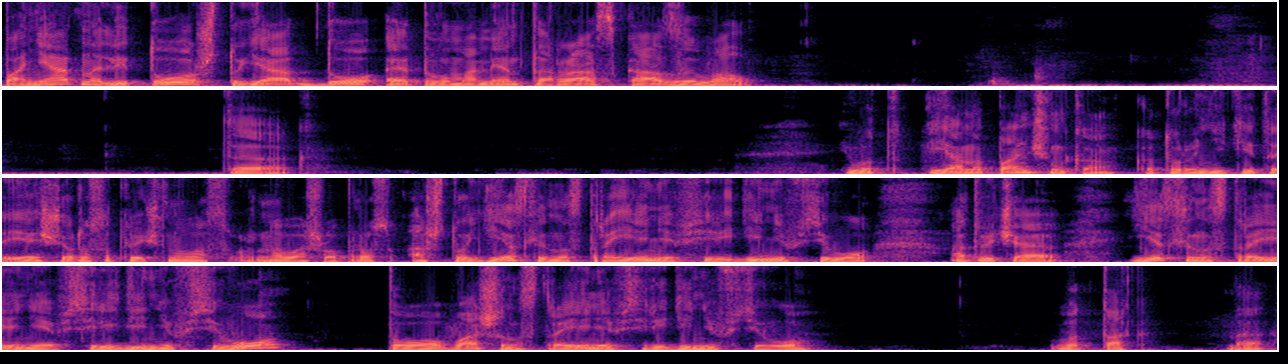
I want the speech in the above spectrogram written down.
понятно ли то, что я до этого момента рассказывал? Так. И вот Яна Панченко, который Никита, я еще раз отвечу на, вас, на ваш вопрос. А что если настроение в середине всего? Отвечаю, если настроение в середине всего, то ваше настроение в середине всего. Вот так, да.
